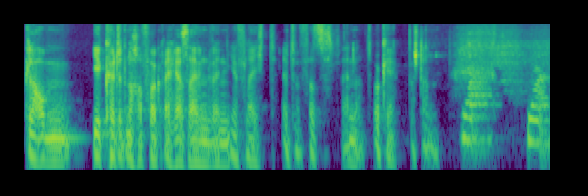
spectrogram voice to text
glauben, ihr könntet noch erfolgreicher sein, wenn ihr vielleicht etwas verändert. Okay, verstanden. Ja, ja.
